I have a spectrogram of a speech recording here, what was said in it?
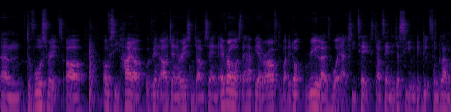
um, divorce rates are obviously higher within our generation. Do you know I'm saying? Everyone wants the happy ever after, but they don't realize what it actually takes. Do you know I'm saying? They just see you with the glitz and glamour.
